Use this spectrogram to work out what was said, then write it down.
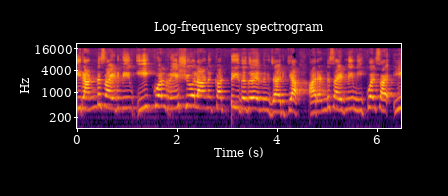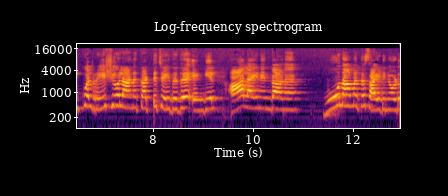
ഈ രണ്ട് സൈഡിനെയും ഈക്വൽ റേഷ്യോയിലാണ് കട്ട് ചെയ്തത് എന്ന് വിചാരിക്കുക. ആ രണ്ട് സൈഡിനെയും ഈക്വൽ ഈക്വൽ റേഷ്യോയിലാണ് കട്ട് ചെയ്തത് എങ്കിൽ ആ ലൈൻ എന്താണ്? മൂന്നാമത്തെ സൈഡിനോട്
